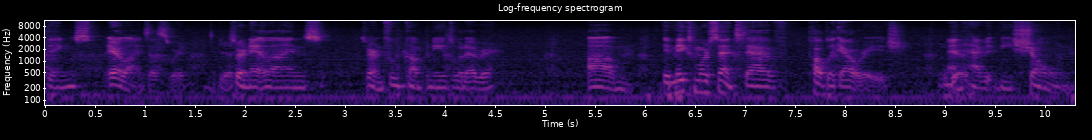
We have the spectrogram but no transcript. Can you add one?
things, airlines. That's the word. Yeah. Certain airlines, certain food companies, whatever. Um, it makes more sense to have public outrage and Yeah. have it be shown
